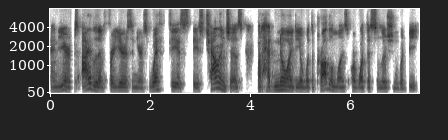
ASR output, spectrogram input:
and years, I lived for years and years with these, these challenges, but had no idea what the problem was or what the solution would be.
